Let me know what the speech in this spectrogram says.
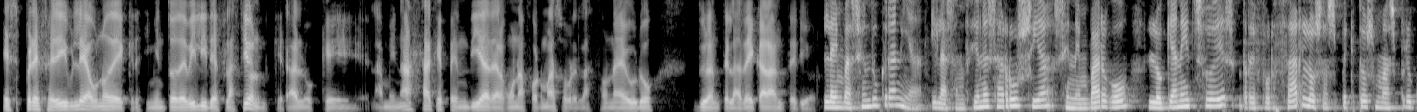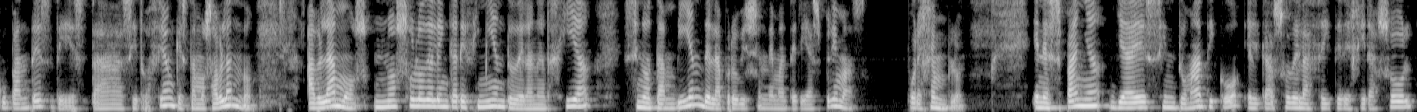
es preferible a uno de crecimiento débil y deflación, que era lo que la amenaza que pendía de alguna forma sobre la zona euro durante la década anterior. La invasión de Ucrania y las sanciones a Rusia, sin embargo, lo que han hecho es reforzar los aspectos más preocupantes de esta situación que estamos hablando. Hablamos no solo del encarecimiento de la energía, sino también de la provisión de materias primas. Por ejemplo, en España ya es sintomático el caso del aceite de girasol,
